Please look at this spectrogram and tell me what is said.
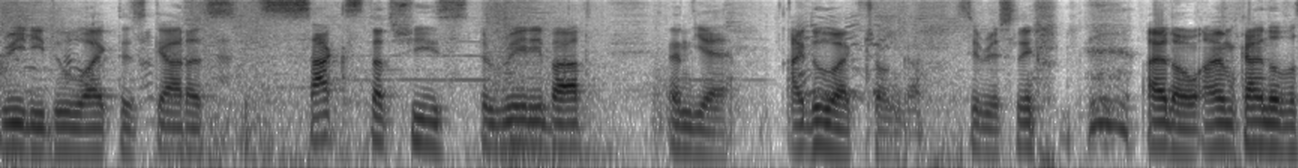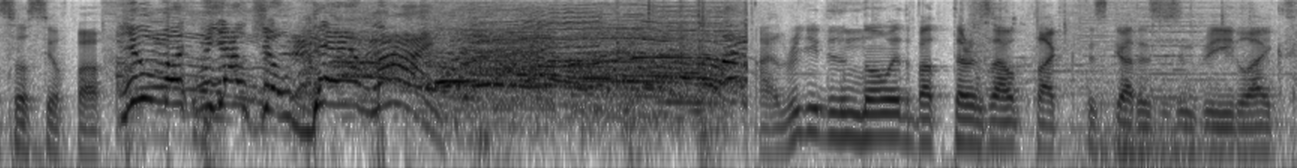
really do like this goddess. It sucks that she's really bad. And yeah, I do like Chang'e. Seriously. I know, I'm kind of a sociopath. You must be out your damn mind! I really didn't know it, but turns out like this goddess isn't really liked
